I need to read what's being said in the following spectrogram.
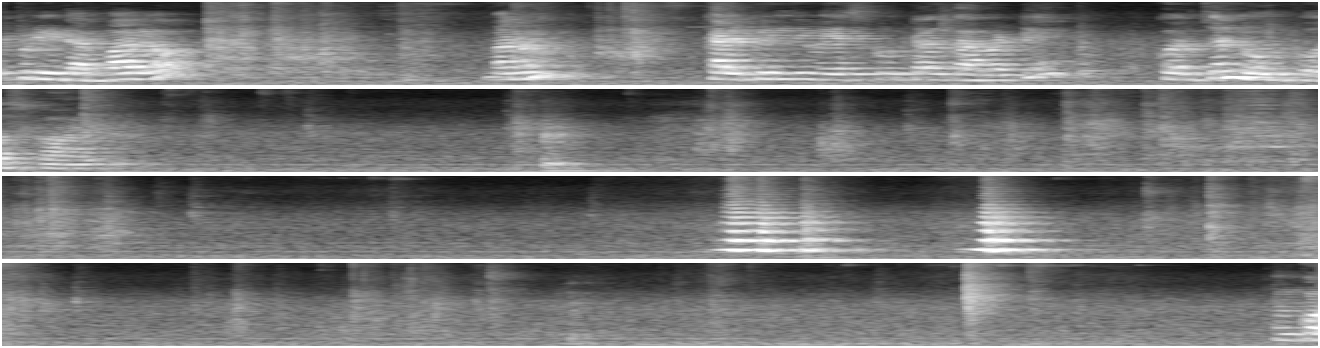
ఇప్పుడు ఈ డబ్బాలో మనం కలిపింది వేసుకుంటాం కాబట్టి కొంచెం నూనె పోసుకోవాలి. ఇంకో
